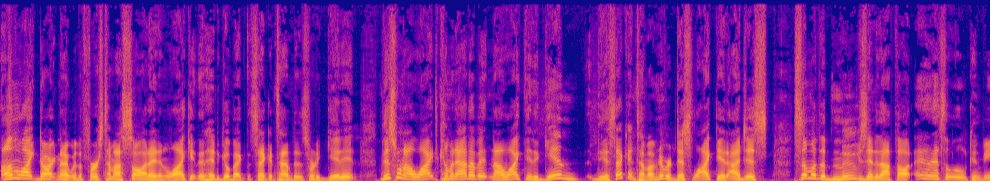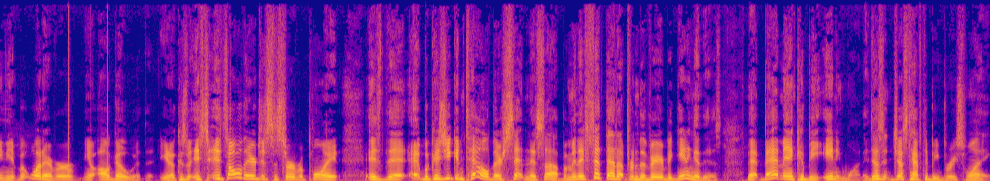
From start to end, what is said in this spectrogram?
unlike Dark Knight, where the first time I saw it I didn't like it, then had to go back the second time to sort of get it. This one I liked coming out of it, and I liked it again the second time. I've never disliked it. I just some of the moves in it I thought, eh, that's a little convenient, but whatever. You know, I'll go with it. You know, because it's it's all there just to serve a point. Is that eh, because you can tell they're setting this up. I mean, they've set that up from the very beginning of this that Batman could be anyone. It doesn't just have to be Bruce Wayne.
